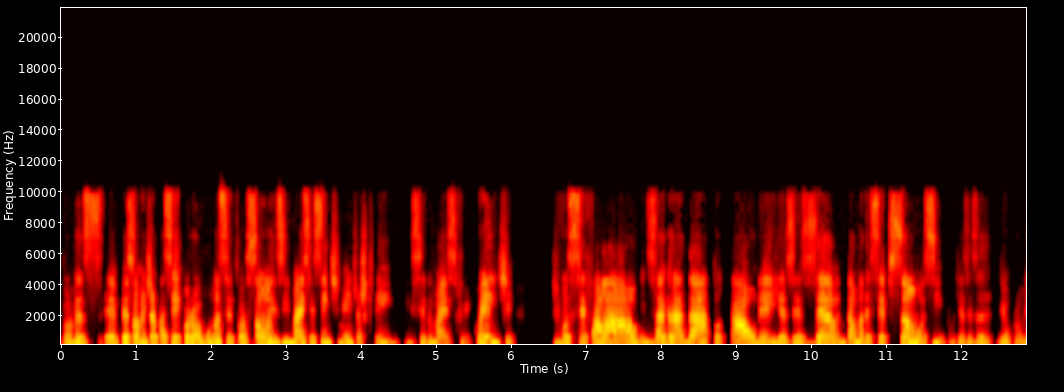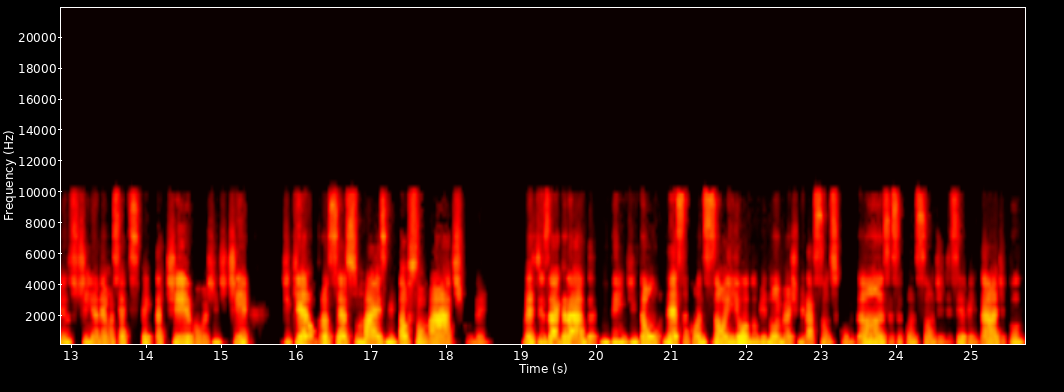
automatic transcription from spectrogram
pelo menos, é, pessoalmente, já passei por algumas situações, e mais recentemente, acho que tem, tem sido mais frequente, de você falar algo desagradar total, né? E às vezes é, dá uma decepção, assim, porque às vezes eu, pelo menos, tinha né, uma certa expectativa, ou a gente tinha, de que era um processo mais mental somático, né? mas desagrada, entende? Então, nessa condição aí, ou do binômio admiração-discordância, essa condição de dizer a verdade, tudo,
